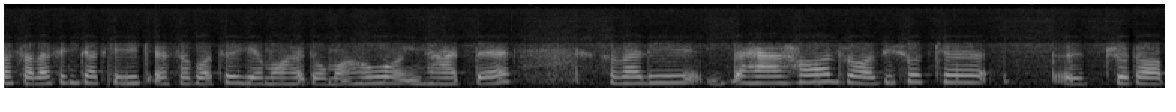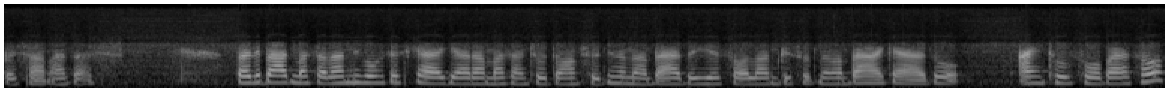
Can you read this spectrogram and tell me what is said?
مثلا فکر کرد که یک ارتباط یه ماه دو ماه و این حده. ولی به هر حال راضی شد که جدا بشم ازش. ولی بعد مثلا میگفتش که اگرم مثلا جدا هم شدیم من بعد یه سالم که شد من برگرد و اینطور صحبت ها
